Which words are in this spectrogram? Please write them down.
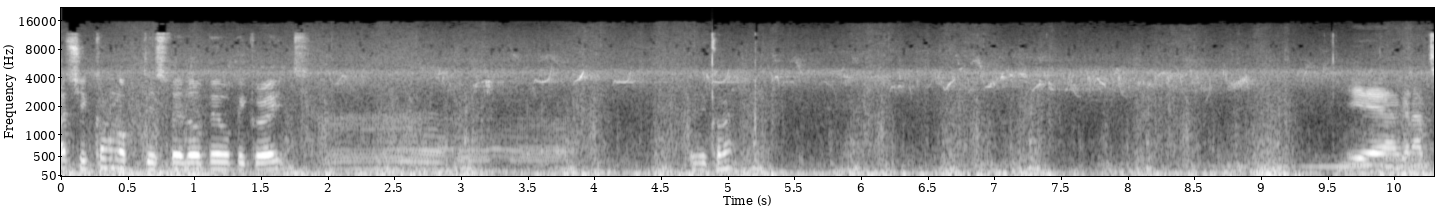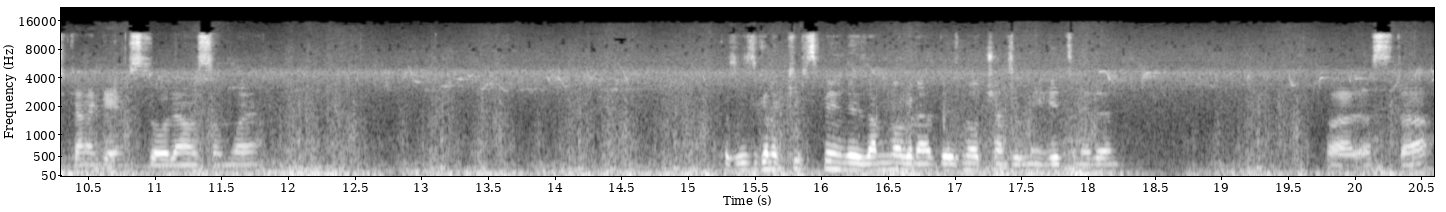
Actually, coming up this way a little bit would be great. Is it coming? Yeah, I'm gonna have to kind of get him slow down somewhere. Because he's gonna keep spinning this, I'm not gonna, there's no chance of me hitting it then. Alright, that's that.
